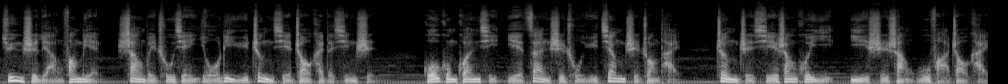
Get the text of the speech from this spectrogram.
军事两方面尚未出现有利于政协召开的形势，国共关系也暂时处于僵持状态，政治协商会议一时尚无法召开。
